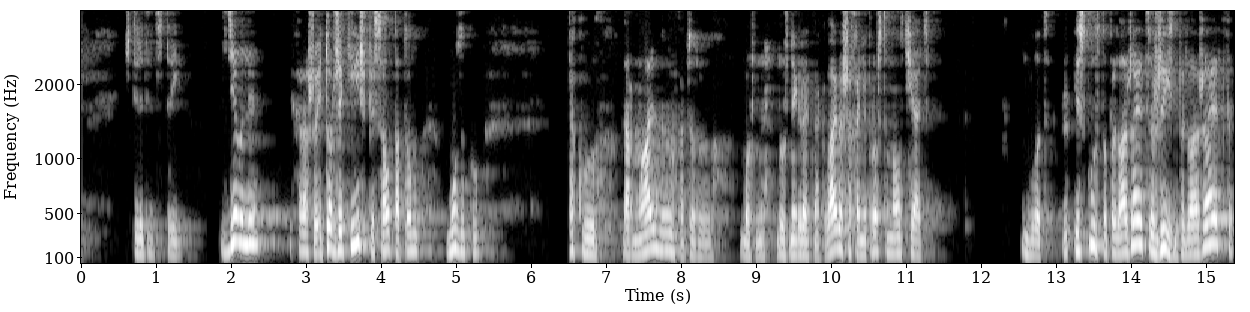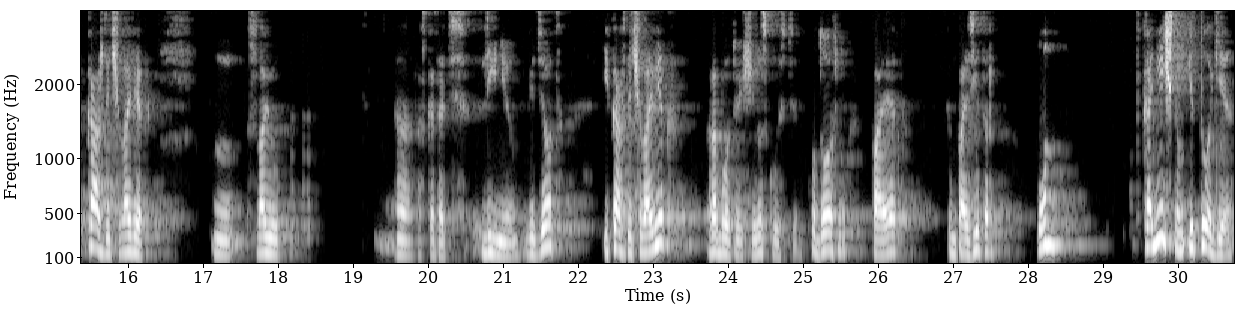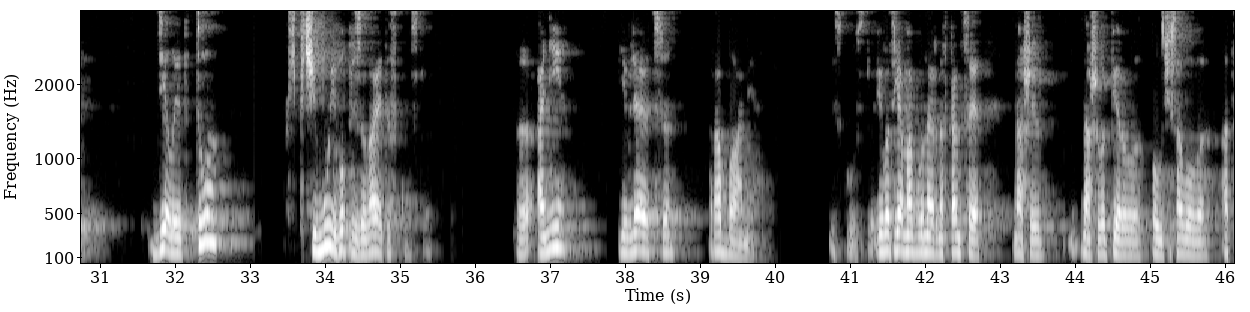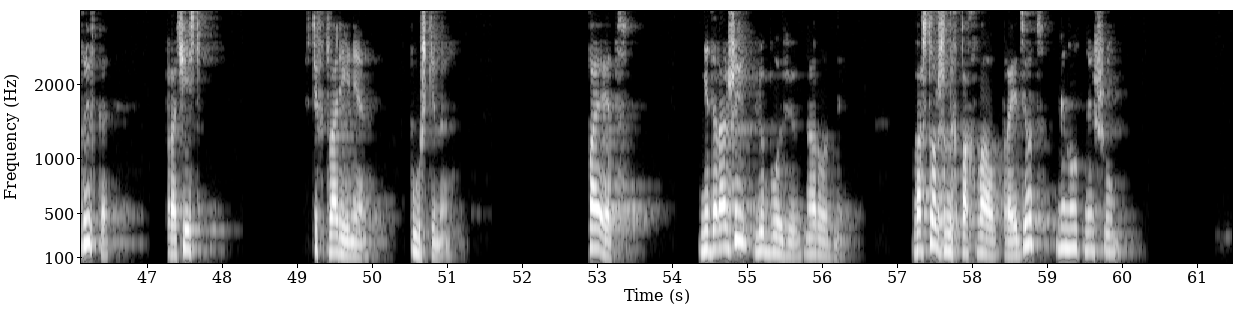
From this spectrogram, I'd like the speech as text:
4.33 сделали, хорошо. И тот же Кейш писал потом музыку такую нормальную, которую можно, нужно играть на клавишах, а не просто молчать. Вот. Искусство продолжается, жизнь продолжается, каждый человек свою, э, так сказать, линию ведет, и каждый человек, работающий в искусстве, художник, поэт, композитор, он в конечном итоге делает то, к чему его призывает искусство. Э, они являются рабами искусства. И вот я могу, наверное, в конце нашей, нашего первого получасового отрывка прочесть стихотворение Пушкина. Поэт, не дорожи любовью народной, Восторженных похвал пройдет минутный шум.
